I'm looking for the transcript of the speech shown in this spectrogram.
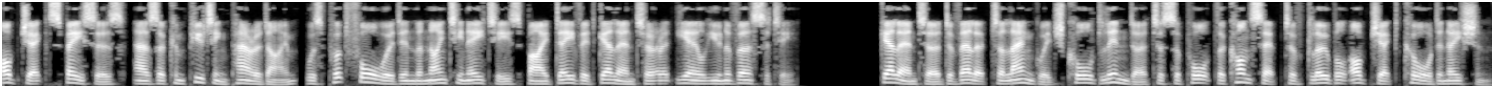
Object spaces, as a computing paradigm, was put forward in the 1980s by David Gelernter at Yale University. Gelernter developed a language called Linda to support the concept of global object coordination.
